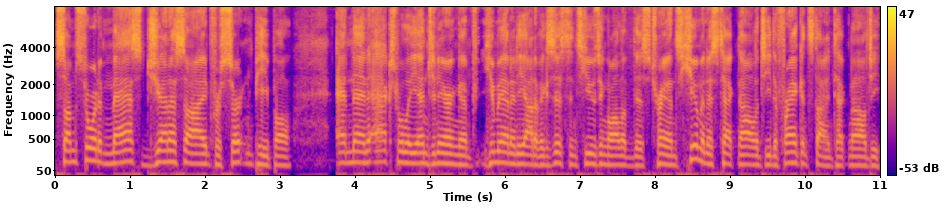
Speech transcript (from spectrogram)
some sort of mass genocide for certain people, and then actually engineering of humanity out of existence using all of this transhumanist technology, the Frankenstein technology.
